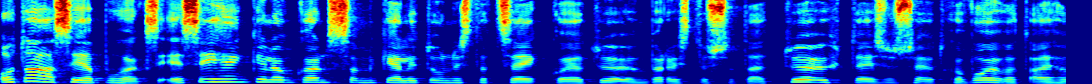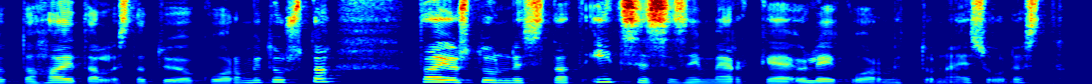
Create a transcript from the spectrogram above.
Ota asia puheeksi esihenkilön kanssa, mikäli tunnistat seikkoja työympäristössä tai työyhteisössä, jotka voivat aiheuttaa haitallista työkuormitusta, tai jos tunnistat itsessäsi merkkejä ylikuormittuneisuudesta.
